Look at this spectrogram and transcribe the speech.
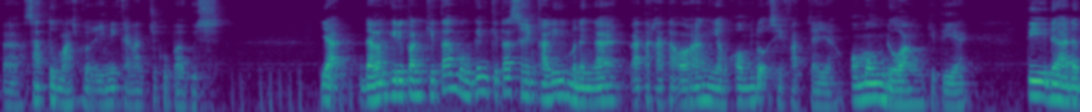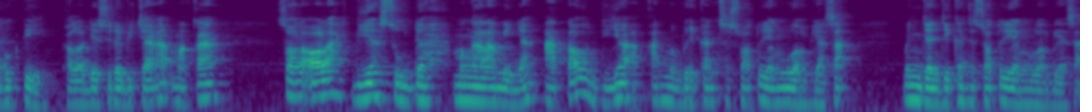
uh, satu Mazmur ini karena cukup bagus. Ya, dalam kehidupan kita mungkin kita sering kali mendengar kata-kata orang yang omdo sifatnya ya, omong doang gitu ya. Tidak ada bukti. Kalau dia sudah bicara maka seolah-olah dia sudah mengalaminya atau dia akan memberikan sesuatu yang luar biasa, menjanjikan sesuatu yang luar biasa.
